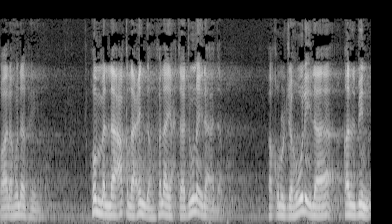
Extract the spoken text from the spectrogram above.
قال هنا في هم من لا عقل عندهم فلا يحتاجون إلى أدب. فقر الجهول إلى قلب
